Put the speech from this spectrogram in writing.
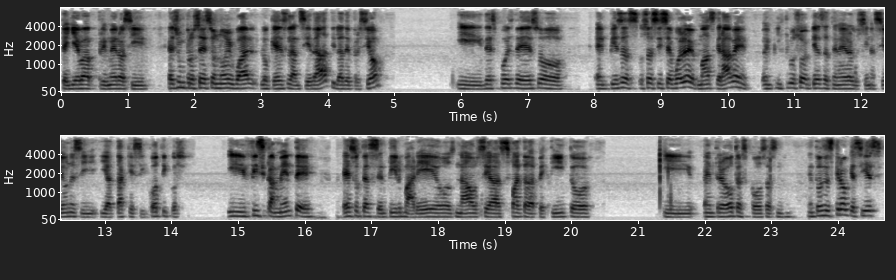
te lleva primero así, es un proceso no igual lo que es la ansiedad y la depresión, y después de eso empiezas, o sea, si se vuelve más grave, em- incluso empiezas a tener alucinaciones y, ataques psicóticos, y físicamente eso te hace sentir mareos, náuseas, falta de apetito, y entre otras cosas. Entonces creo que sí es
